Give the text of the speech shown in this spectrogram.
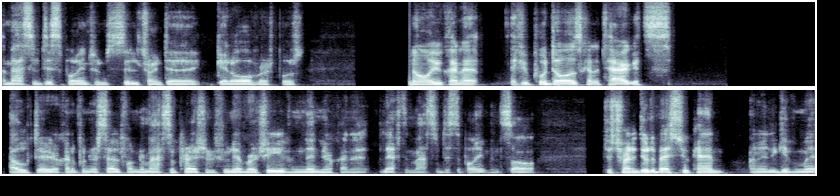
a massive disappointment still trying to get over it but no you kind of if you put those kind of targets out there you're kind of putting yourself under massive pressure if you never achieve and then you're kind of left in massive disappointment so just trying to do the best you can on any given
